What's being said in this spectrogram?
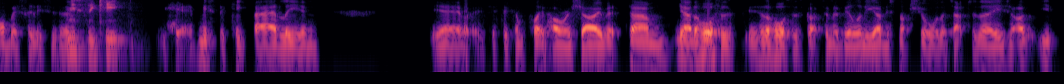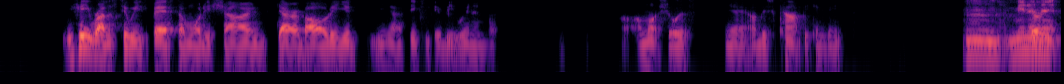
obviously, this is a missed the kick yeah, missed the kick badly, and yeah, it's just a complete horror show. But um, yeah, the horses the horse has got some ability. I'm just not sure whether it's up to these. I, you, if he runs to his best on what he's shown, Garibaldi, you you know think he could be winning, but I'm not sure. If, yeah, I just can't be convinced. Mm, Mininet,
